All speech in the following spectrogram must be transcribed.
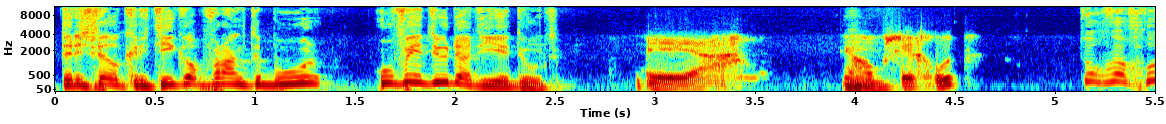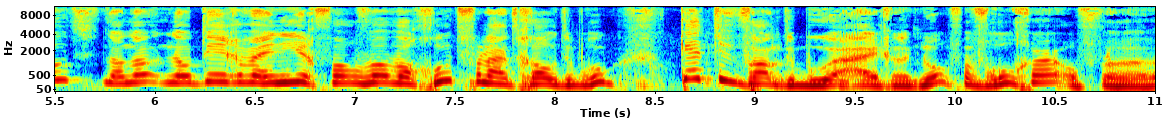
Er is veel kritiek op Frank de Boer. Hoe vindt u dat hij het doet? Ja, ja op zich goed. Toch wel goed? Dan no- noteren wij in ieder geval wel, wel goed vanuit Grotebroek. Kent u Frank de Boer eigenlijk nog van vroeger? Of, eh,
